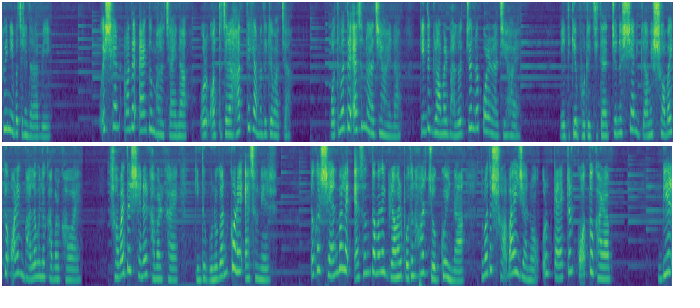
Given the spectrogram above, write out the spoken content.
তুই নির্বাচনে দাঁড়াবি। ওই শ্যান আমাদের একদম ভালো চায় না। ওর অত্যাচারের হাত থেকে আমাদেরকে বাঁচা। প্রথমে তো এসন রাজি হয় না, কিন্তু গ্রামের ভালোর জন্য পরে রাজি হয়। এদিকে ভোটে জেতার জন্য শ্যান গ্রামের সবাইকে অনেক ভালো ভালো খাবার খাওয়ায়। সবাই তো শ্যানের খাবার খায়, কিন্তু গুণগান করে অ্যাসনের তখন শ্যান বলে অ্যাসন তো আমাদের গ্রামের প্রধান হওয়ার যোগ্যই না। তোমরা তো সবাই জানো, ওর ক্যারেক্টার কত খারাপ। বিয়ের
